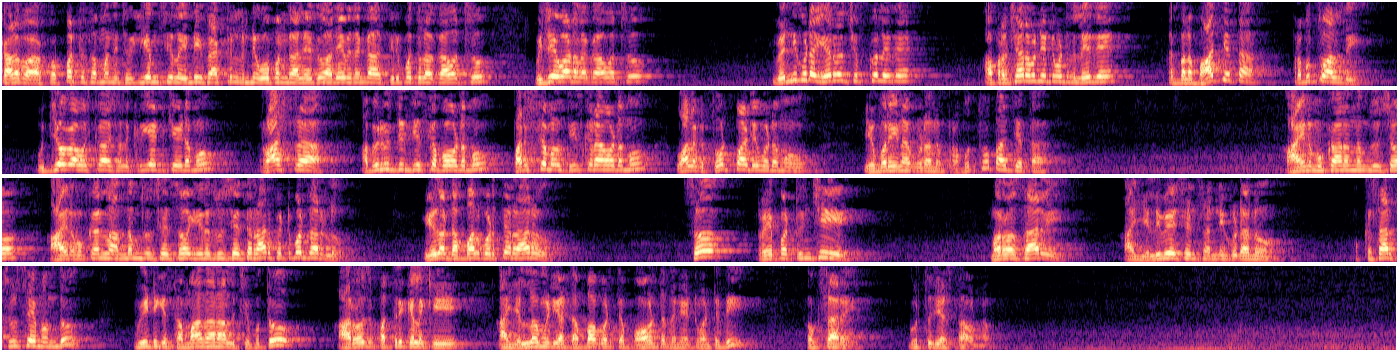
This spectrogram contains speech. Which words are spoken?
కడప కొప్పటికి సంబంధించిన ఈఎంసీలో ఎన్ని ఫ్యాక్టరీలు అన్ని ఓపెన్ కాలేదు. అదేవిధంగా తిరుపతిలో కావచ్చు విజయవాడలో కావచ్చు. ఇవన్నీ కూడా ఏ రోజు చెప్పుకోలేదే. ఆ ప్రచారం అనేటువంటిది లేదే. అది మన బాధ్యత ప్రభుత్వాలది. ఉద్యోగ అవకాశాలు క్రియేట్ చేయడము రాష్ట్ర అభివృద్ధిని తీసుకుపోవడము పరిశ్రమలు తీసుకురావడము వాళ్ళకు తోడ్పాటు ఇవ్వడము ఎవరైనా కూడాను ప్రభుత్వ బాధ్యత. ఆయన ముఖానందం చూసో ఆయన ముఖంలో అందం చూసేసో ఈయన చూసేసో రారు పెట్టుబడిదారులు. ఏదో డబ్బాలు కొడితే రారు. సో రేపటి నుంచి మరోసారి ఆ ఎలివేషన్స్ అన్నీ కూడాను ఒక్కసారి చూసే ముందు వీటికి సమాధానాలు చెబుతూ ఆ రోజు పత్రికలకి ఆ ఎల్లో మీడియా డబ్బా కొడితే బాగుంటుంది అనేటువంటిది ఒకసారి గుర్తు చేస్తా ఉన్నాం.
